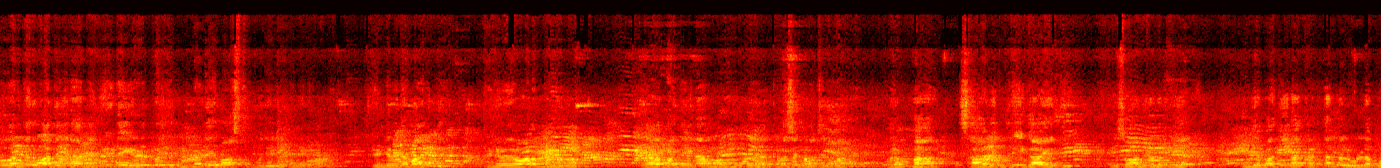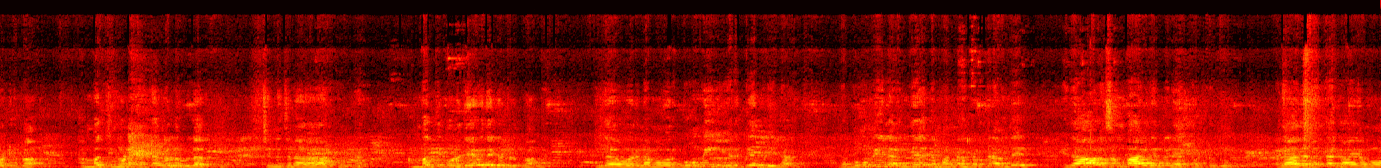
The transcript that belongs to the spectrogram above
ஒவ்வொருத்தர் பார்த்தீங்கன்னா அந்த வீட்டை எழுப்புறதுக்கு முன்னாடியே வாஸ்து பூஜைகள் பண்ணிடுவாங்க. ரெண்டு விதமாக இருக்குது ரெண்டு விதமான பண்ணலாம் அதாவது பார்த்தீங்கன்னா மூணு கலசங்கள் வச்சுருப்பாங்க. பிரம்மா சாவித்ரி காயத்ரி. இந்த சுவாமியோட பெயர். இங்கே பார்த்தீங்கன்னா கட்டங்கள் உள்ளே போட்டிருப்பாங்க. ஐம்பத்தி மூணு கட்டங்கள் உள்ளே இருக்கும். சின்ன சின்னதாக இருக்குங்க. ஐம்பத்தி மூணு தேவதைகள் இருப்பாங்க. இந்த ஒரு நம்ம ஒரு பூமி இருக்குது அப்படின்னா இந்த பூமியில் வந்து அந்த மண் அந்த இடத்துல வந்து ஏதாவது அசம்பாவிதங்கள் ஏற்பட்டிருக்கும். ஏதாவது ரத்த காயமோ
